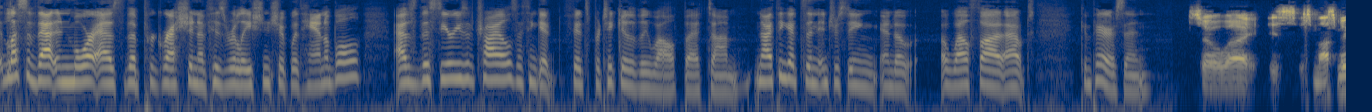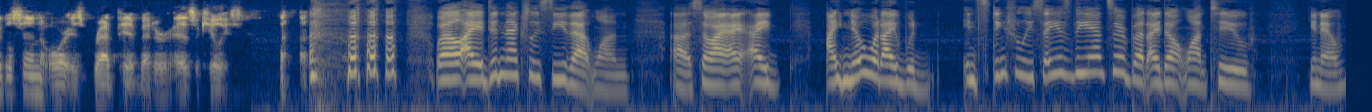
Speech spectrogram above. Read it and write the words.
less of that and more as the progression of his relationship with Hannibal as the series of trials. I think it fits particularly well. But um, no, I think it's an interesting and a, a well thought out comparison. So, uh, is is Mads Mikkelsen or is Brad Pitt better as Achilles? well, I didn't actually see that one, uh, so I, I I know what I would instinctually say is the answer, but I don't want to, you know,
